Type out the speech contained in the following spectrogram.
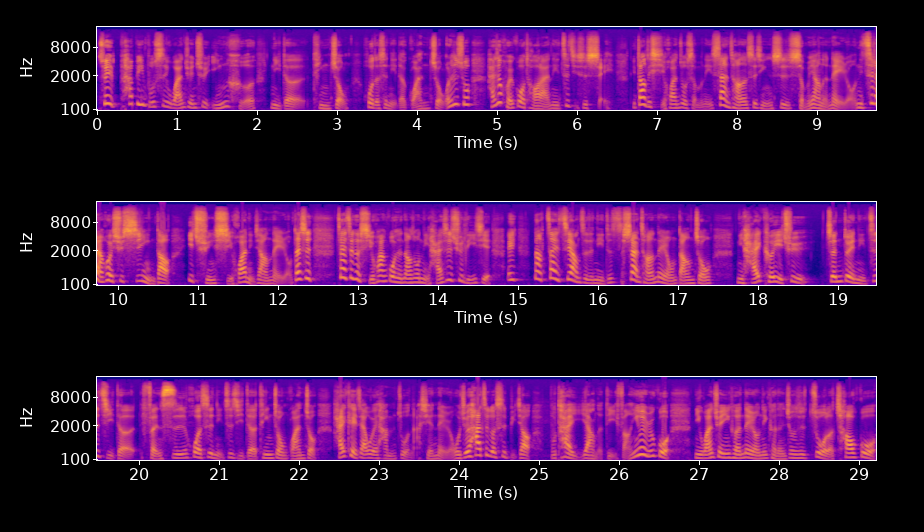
所以，他并不是完全去迎合你的听众或者是你的观众，而是说，还是回过头来，你自己是谁？你到底喜欢做什么？你擅长的事情是什么样的内容？你自然会去吸引到一群喜欢你这样内容。但是，在这个喜欢过程当中，你还是去理解，诶，那在这样子的你的擅长的内容当中，你还可以去。针对你自己的粉丝或是你自己的听众观众，还可以再为他们做哪些内容？我觉得他这个是比较不太一样的地方，因为如果你完全迎合内容，你可能就是做了超过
